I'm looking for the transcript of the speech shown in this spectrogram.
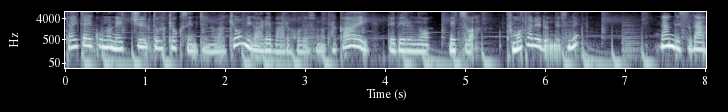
大体この熱中度曲線というのは興味があればあるほどその高いレベルの熱は保たれるんですね。なんですが、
